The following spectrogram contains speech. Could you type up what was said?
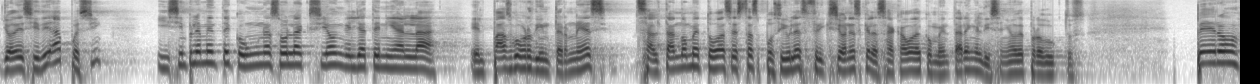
yo decidí, ah, pues sí. Y simplemente con una sola acción él ya tenía el password de internet saltándome todas estas posibles fricciones que les acabo de comentar en el diseño de productos. Pero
